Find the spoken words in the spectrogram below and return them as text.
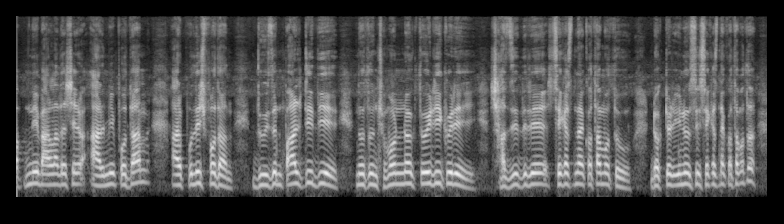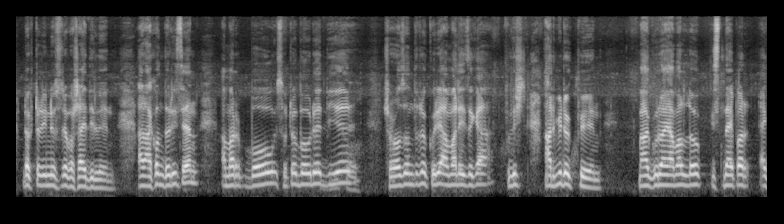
আপনি বাংলাদেশের আর্মি প্রধান আর পুলিশ প্রধান দুইজন পাল্টি দিয়ে নতুন সমন্বয়ক তৈরি করে সাজিদরে শেখ হাসিনার কথা মতো ডক্টর ইনুসি শেখ হাসিনার কথা মতো ডক্টর ইনুসরে বসাই দিলেন। আর এখন ধরেছেন আমার বউ ছোট বউরে দিয়ে ষড়যন্ত্র করে আমার এই জায়গা পুলিশ আর্মি ঢুকবেন। মাগুরায় আমার লোক স্নাইপার এক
